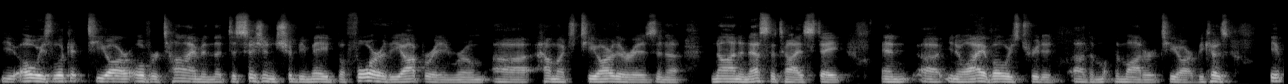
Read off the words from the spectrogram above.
you always look at TR over time, and the decision should be made before the operating room uh, how much TR there is in a non-anesthetized state. And uh, you know, I have always treated uh, the, the moderate TR because if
